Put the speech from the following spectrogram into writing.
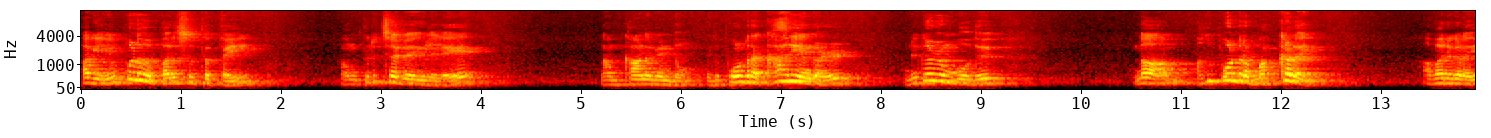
ஆக எவ்வளவு பரிசுத்தத்தை நாம் திருச்சபைகளிலே நாம் காண வேண்டும். இது போன்ற காரியங்கள் நிகழும்போது நாம் அது போன்ற மக்களை அவர்களை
